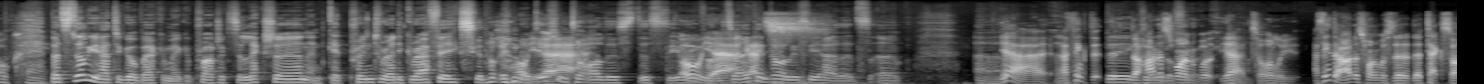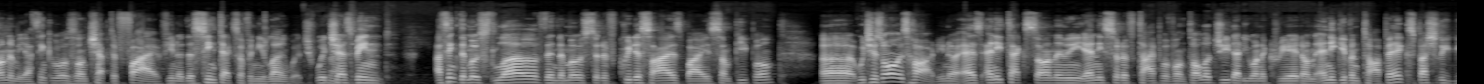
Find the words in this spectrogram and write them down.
Okay. But still, you had to go back and make a project selection and get print ready graphics. You know, in oh, addition yeah. to all this this theory. Oh part. yeah. So I can totally see how that's. Uh, uh, yeah, I think the, the hardest one was yeah, yeah, totally. I think the hardest one was the, the taxonomy. I think it was on chapter five. You know, the syntax of a new language, which right, has been. I think, the most loved and the most sort of criticized by some people. Uh, which is always hard, you know, as any taxonomy, any sort of type of ontology that you want to create on any given topic, especially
